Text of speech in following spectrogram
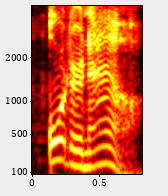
Order now.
